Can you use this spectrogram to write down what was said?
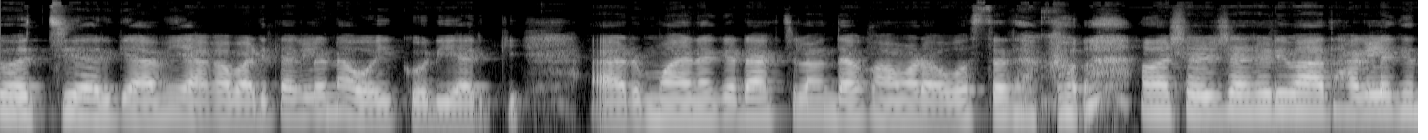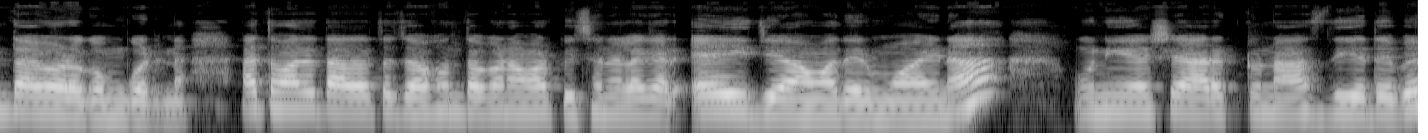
করছি আর কি। আমি একা বাড়ি থাকলে না ওই করি আর কি। আর ময়নাকে ডাকছিলাম, দেখো আমার অবস্থা, দেখো। আমার শাশুড়ি শাশুড়ি মা থাকলে কিন্তু আমি ওরকম করি না। আর তোমাদের দাদা তো যখন তখন আমার পিছনে লাগে, আর এই যে আমাদের ময়না, উনি এসে আর একটু নাচ দিয়ে দেবে।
